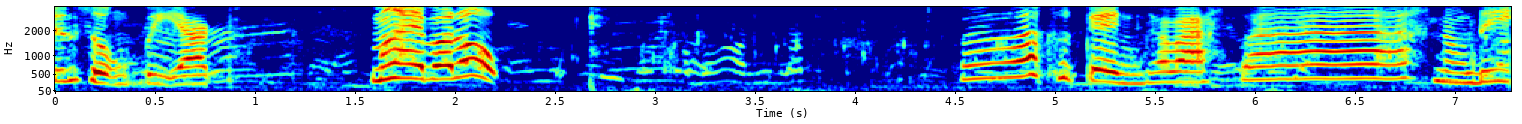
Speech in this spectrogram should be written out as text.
จนส่งเปียกเมื่อยบ่ลูกว้าคือเก่งใช่ปะว้าน้องดี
